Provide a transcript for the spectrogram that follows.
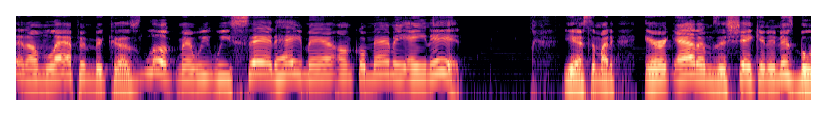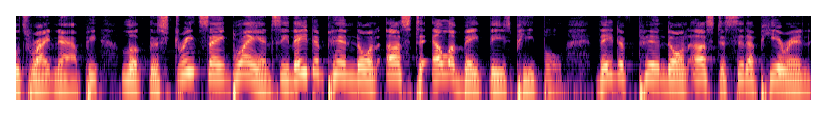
And I'm laughing because look, man, we we said, hey man, Uncle Mammy ain't it. Yeah, somebody Eric Adams is shaking in his boots right now. P- look, the streets ain't playing. See, they depend on us to elevate these people. They depend on us to sit up here and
